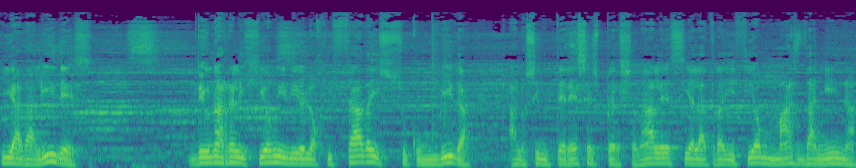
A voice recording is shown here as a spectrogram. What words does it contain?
y adalides de una religión ideologizada y sucumbida a los intereses personales y a la tradición más dañina,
